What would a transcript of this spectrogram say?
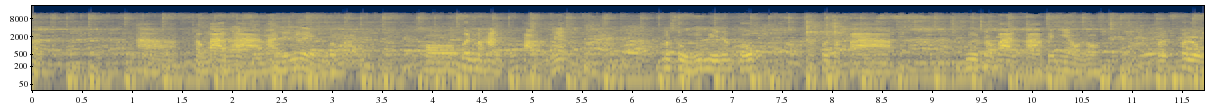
แบบอ่าชาวบ้านพามาเรื่อยๆประมาณพอเพิ่นมาหันภูเขาเนี่ยมันสูงมีน้ำตกเพิ่นกับปลา เพื่อชาวบ้านปลาไปเหี่ยวเนาะเพิ่นเพิ่นลง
